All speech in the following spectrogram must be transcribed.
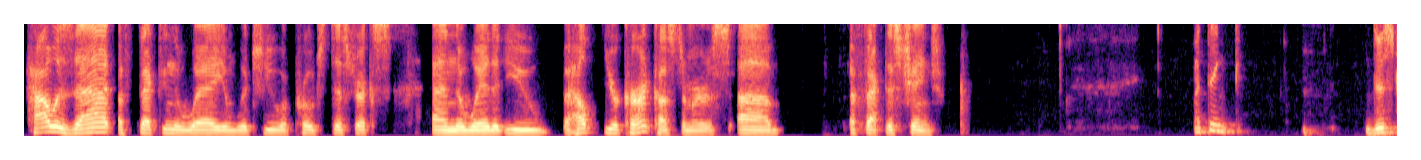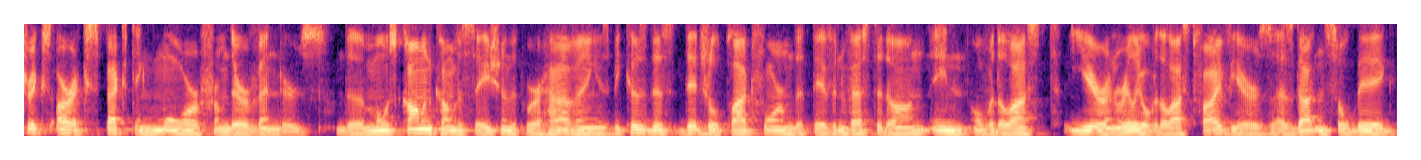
How is that affecting the way in which you approach districts? And the way that you help your current customers uh, affect this change? I think districts are expecting more from their vendors. The most common conversation that we're having is because this digital platform that they've invested on in over the last year and really over the last five years has gotten so big,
